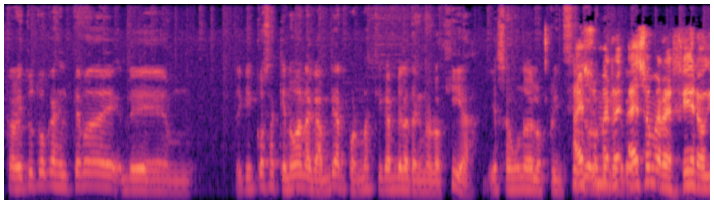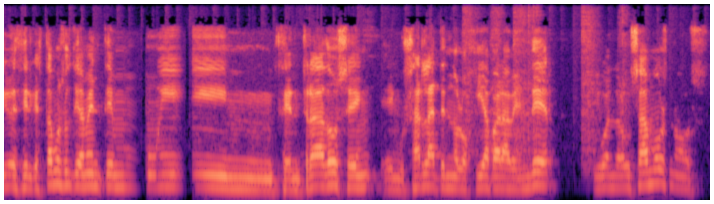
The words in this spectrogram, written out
Claro, y tú tocas el tema de de que hay cosas que no van a cambiar por más que cambie la tecnología. Y eso es uno de los principios. A eso, me, a eso me refiero. Quiero decir que estamos últimamente muy centrados en, usar la tecnología para vender y cuando la usamos nos,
